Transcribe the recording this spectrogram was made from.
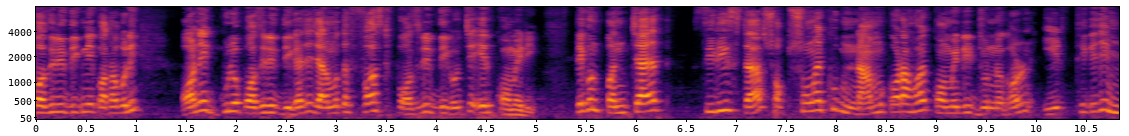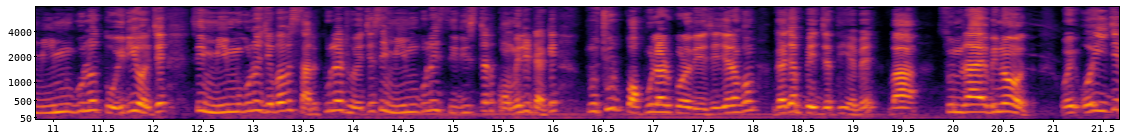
পজিটিভ দিক নিয়ে কথা বলি। অনেকগুলো পজিটিভ দিক আছে, যার মধ্যে ফার্স্ট পজিটিভ দিক হচ্ছে এর কমেডি দেখুন, পঞ্চায়েত সিরিজটা সবসময় খুব নাম করা হয় কমেডির জন্য, কারণ এর থেকে যে মিমগুলো তৈরি হয়েছে, সেই মিমগুলো যেভাবে সার্কুলেট হয়েছে, সেই মিমগুলো এই সিরিজটার কমেডিটাকে প্রচুর পপুলার করে দিয়েছে। যেরকম গজব বেজ্জাতি হেবে বা সুনরায় বিনোদ ওই ওই যে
